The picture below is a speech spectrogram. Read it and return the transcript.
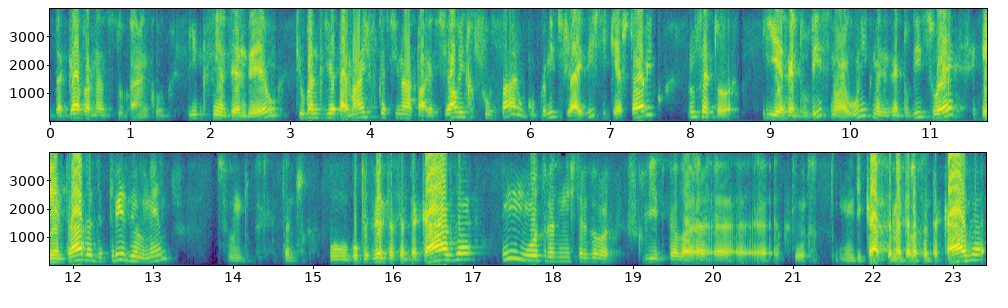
da governance do banco, em que se entendeu que o banco devia estar mais vocacionado para a área social e reforçar um compromisso que já existe e que é histórico no setor. E exemplo disso, não é o único, mas exemplo disso é a entrada de três elementos, segundo portanto, o, o Presidente da Santa Casa, um outro administrador escolhido pela, indicado também pela Santa Casa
